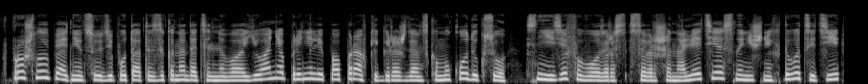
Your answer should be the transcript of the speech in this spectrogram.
В прошлую пятницу депутаты законодательного юаня приняли поправки к Гражданскому кодексу, снизив возраст совершеннолетия с нынешних 20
